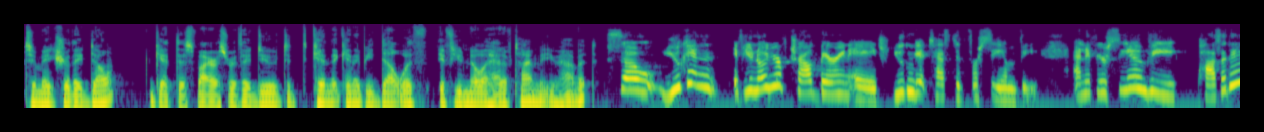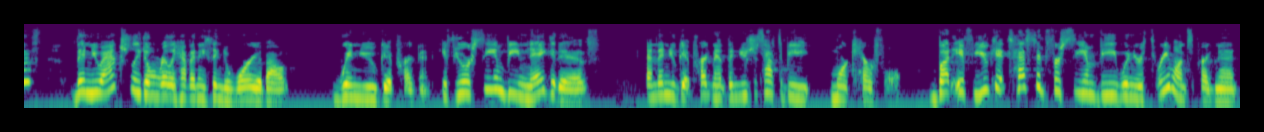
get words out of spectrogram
to make sure they don't get this virus, or if they do, to, can it can it be dealt with if you know ahead of time that you have it? So you can, if you know you're of childbearing age, you can get tested for CMV, and if you're CMV positive, then you actually don't really have anything to worry about when you get pregnant. If you're CMV negative, and then you get pregnant, then you just have to be more careful. But if you get tested for CMV when you're three months pregnant,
